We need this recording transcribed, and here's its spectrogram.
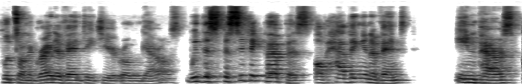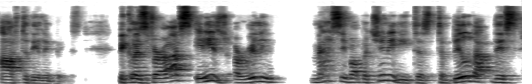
puts on a great event each year at Roland Garros with the specific purpose of having an event in Paris after the Olympics. Because for us, it is a really massive opportunity to, to build up this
